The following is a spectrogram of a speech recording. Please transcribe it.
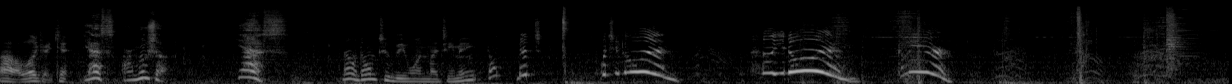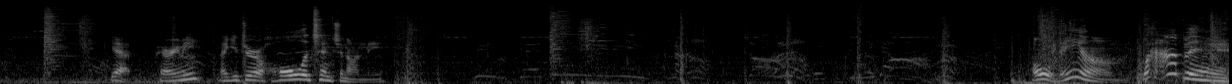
Oh, look, I can't. Yes, Aramusha. Yes. No, don't 2v1 my teammate. Don't, bitch. What you doing? The hell you doing? Come here. Yeah, parry me. Now get your whole attention on me. Oh, damn. What happened?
